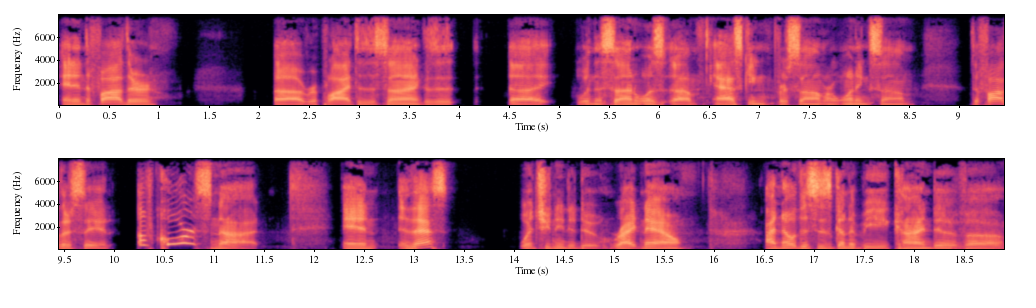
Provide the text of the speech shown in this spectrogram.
And then the father uh, replied to the son because uh, when the son was um, asking for some or wanting some, the father said, Of course not. And that's what you need to do right now. I know this is going to be kind of uh,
